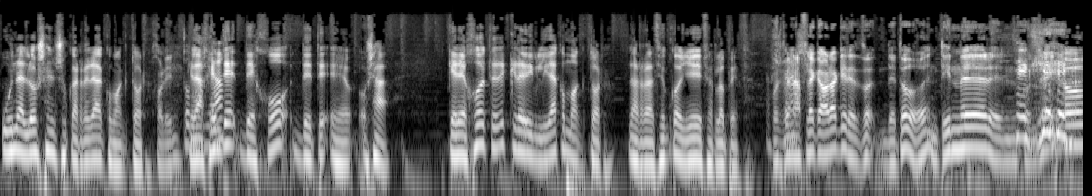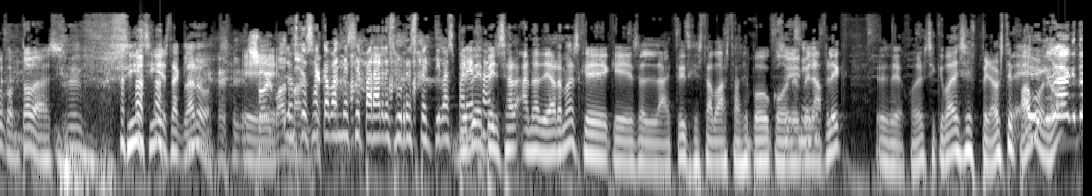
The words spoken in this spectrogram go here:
una losa en su carrera como actor. Que la ya. gente dejó de, te- eh, o sea, que dejó de tener credibilidad como actor la relación con Jennifer López. Pues Ben Affleck ahora quiere to- de todo, ¿eh? En Tinder, en con con todas. Sí, sí, está claro. Eh, Los dos acaban de separar de sus respectivas Debe parejas. pensar Ana de Armas, que, que es la actriz que estaba hasta hace poco con Sí. Ben. Affleck. es de, joder, sí que va desesperado este pavo, ¿no? Exacto,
